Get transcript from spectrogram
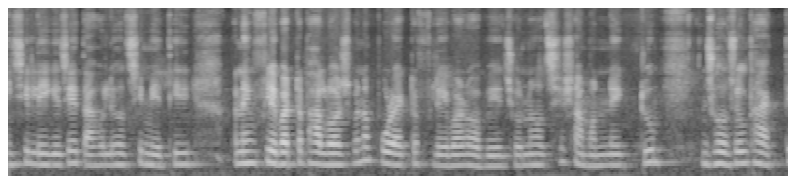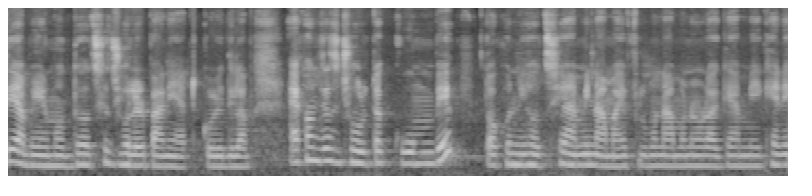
নিচে লেগে যায়, তাহলে হচ্ছে মেথির মানে ফ্লেভারটা ভালো আসবে না, পুরো একটা ফ্লেভার হবে। এর জন্য হচ্ছে সামান্য একটু ঝোলঝোল থাকতে আমি এর মধ্যে হচ্ছে ঝোলের পানি অ্যাড করে দিলাম। এখন জাস্ট ঝোলটা কমবে, তখনই হচ্ছে আমি নামাই ফেলব। নামানোর আগে আমি এখানে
